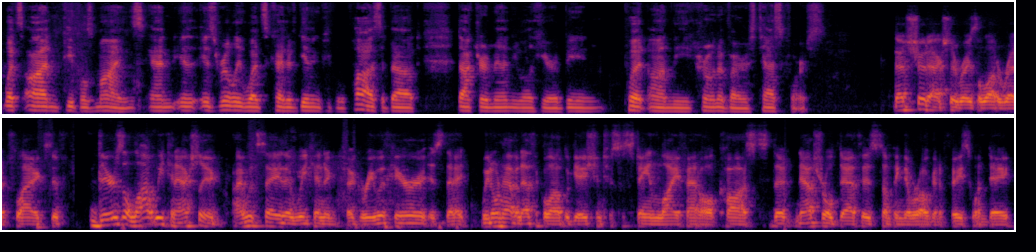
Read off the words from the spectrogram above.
what's on people's minds, and is, is really what's kind of giving people pause about Dr. Emanuel here being put on the coronavirus task force that should actually raise a lot of red flags. If there's a lot we can actually, I would say that we can agree with here is that we don't have an ethical obligation to sustain life at all costs. That natural death is something that we're all going to face one day.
